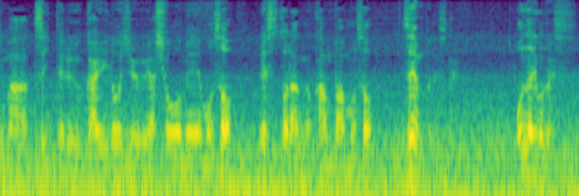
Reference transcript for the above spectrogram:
今ついてる街路樹や照明もそうレストランの看板もそう。全部ですね。同じことです。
